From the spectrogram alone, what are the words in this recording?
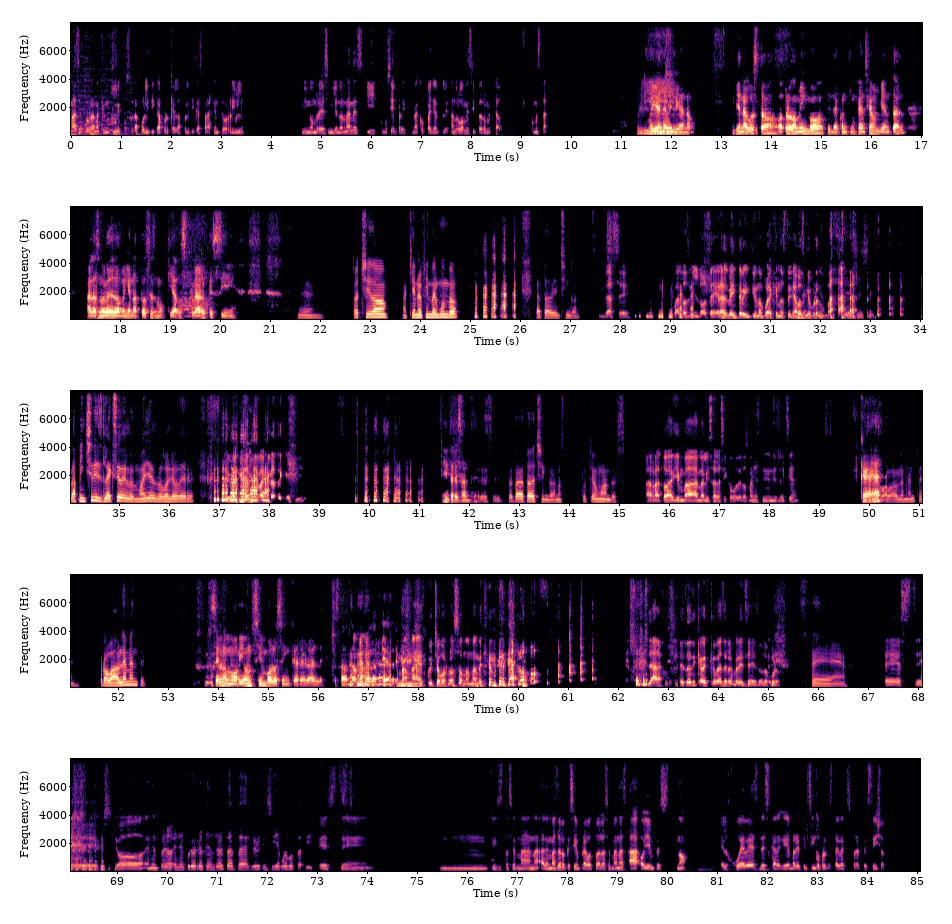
más, el programa que no tiene postura política porque la política es para gente horrible. Mi nombre es Emiliano Hernández y, como siempre, me acompañan Alejandro Gómez y Pedro Mercado. ¿Cómo están? Muy bien, Emiliano. Bien a gusto. Otro domingo de contingencia ambiental. A las 9 de la mañana, todos esmoqueados. Claro que sí. Bien. Todo chido. Aquí en el fin del mundo. Está todo bien chingón. Ya sé. ¿Cuál 2012? Era el 2021 por el que nos teníamos que preocupar. Sí, sí, sí. La pinche dislexia de los mayas me valió verga. Imagínate, imagínate que sí. Interesante. Eh, Sí, está todo chingón. ¿Tú qué mandas? A rato alguien va a analizar así como de los mayas tenían dislexia. ¿Qué? Probablemente. Probablemente. Se lo movió un símbolo sin querer al que estaba tomando la piedra. Mamá, escucho borroso, mamá, méteme en arroz. ya, es la única vez que voy a hacer referencia a eso, lo juro. Este. Este, pues, yo en el puro, en el puro rock and roll, papá, creo que sí, a huevo, papi. Este, mm, ¿qué hice esta semana? Además de lo que siempre hago todas las semanas. Ah, hoy empecé, no, el jueves descargué Battlefield 5 porque está gratis para el PlayStation.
